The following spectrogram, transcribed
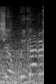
We gotta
